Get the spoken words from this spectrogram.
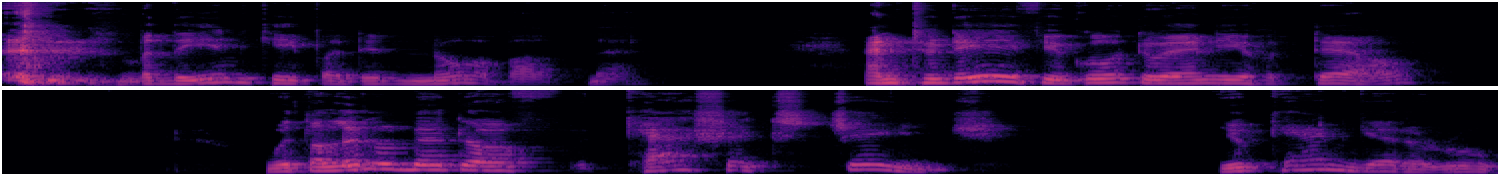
but the innkeeper didn't know about that. And today, if you go to any hotel, with a little bit of cash exchange, you can get a room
